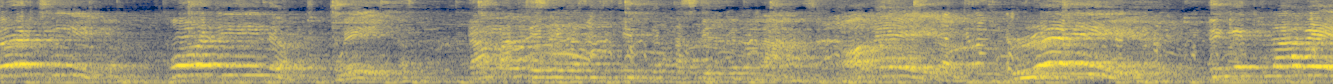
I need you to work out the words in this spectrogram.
13, 14, wait, dapat din na 16 na speed ko na lang. Okay, ready, dikit labi,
